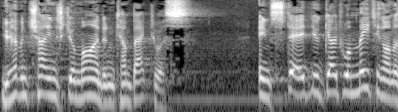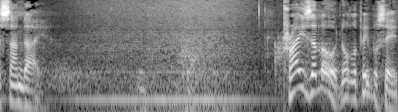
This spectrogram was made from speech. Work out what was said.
You haven't changed your mind and come back to us. Instead, you go to a meeting on a Sunday. Praise the Lord. And all the people said,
